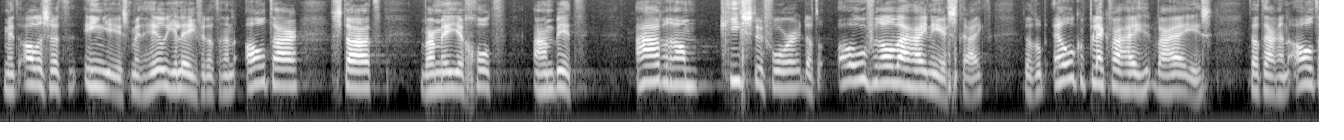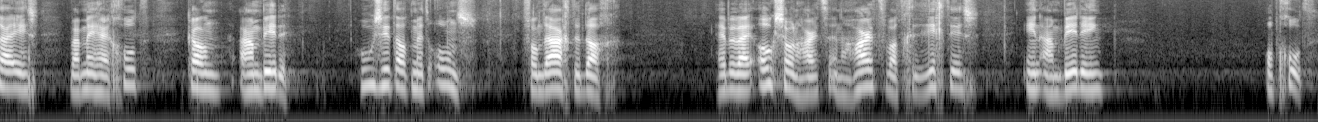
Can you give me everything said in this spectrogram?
met alles wat in je is, met heel je leven. Dat er een altaar staat waarmee je God aanbidt. Abraham kiest ervoor dat overal waar hij neerstrijkt, dat op elke plek waar hij, waar hij is, dat daar een altaar is waarmee hij God kan aanbidden. Hoe zit dat met ons vandaag de dag? Hebben wij ook zo'n hart, een hart wat gericht is in aanbidding op God?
